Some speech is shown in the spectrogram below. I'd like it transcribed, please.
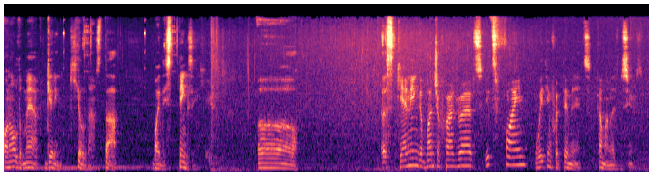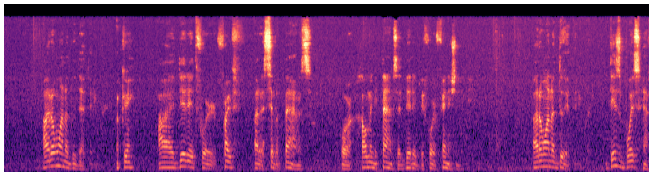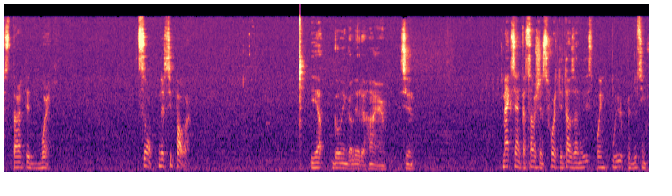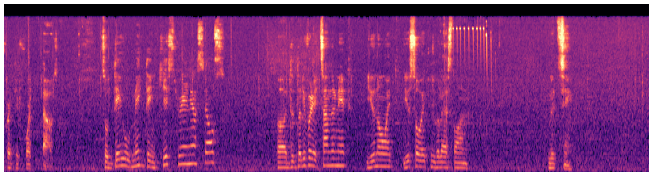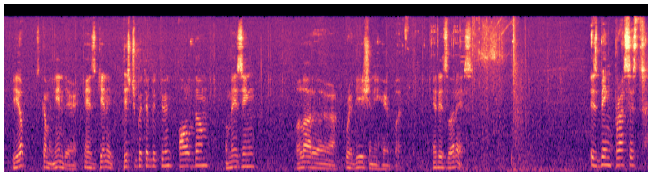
on all the map getting killed and stopped by these things in here uh uh, scanning a bunch of hard drives, it's fine waiting for 10 minutes. Come on, let's be serious. I don't want to do that anymore, okay? I did it for 5 out of 7 times, or how many times I did it before finishing the game. I don't want to do it anymore. These boys have started working. So, let's see power. Yep, going a little higher. Soon. Maximum consumption is 40,000 at this point we're producing 34,000 so they will make the encased uranium cells uh, the delivery it's underneath you know it you saw it in the last one. Let's see. Yep it's coming in there. And it's getting distributed between all of them. Amazing. A lot of radiation in here but it is what it is. It's being processed.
